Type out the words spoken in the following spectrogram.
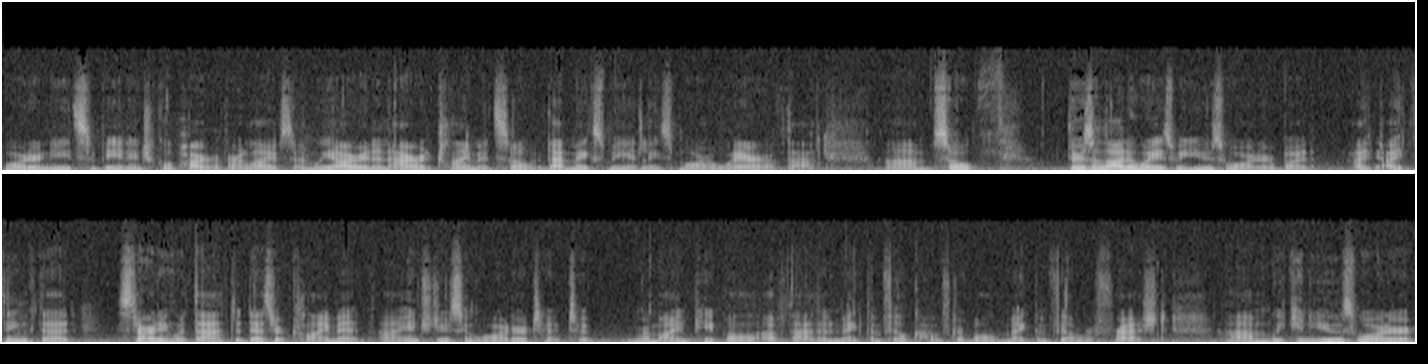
water needs to be an integral part of our lives. And we are in an arid climate, so that makes me at least more aware of that. Um, so there's a lot of ways we use water, but I, I think that starting with that, the desert climate, uh, introducing water to, to remind people of that and make them feel comfortable, make them feel refreshed. Um, we can use water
